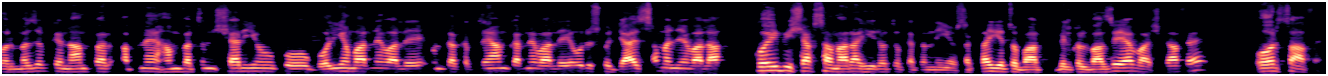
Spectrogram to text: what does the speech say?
और मज़हब के नाम पर अपने हम वतन शहरियों को गोलियाँ मारने वाले, उनका कत्लेआम करने वाले और उसको जायज़ समझने वाला, कोई भी शख्स हमारा हीरो तो कतल नहीं हो सकता। ये तो बात बिल्कुल वाज है वाशकाफ है और साफ़ है।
